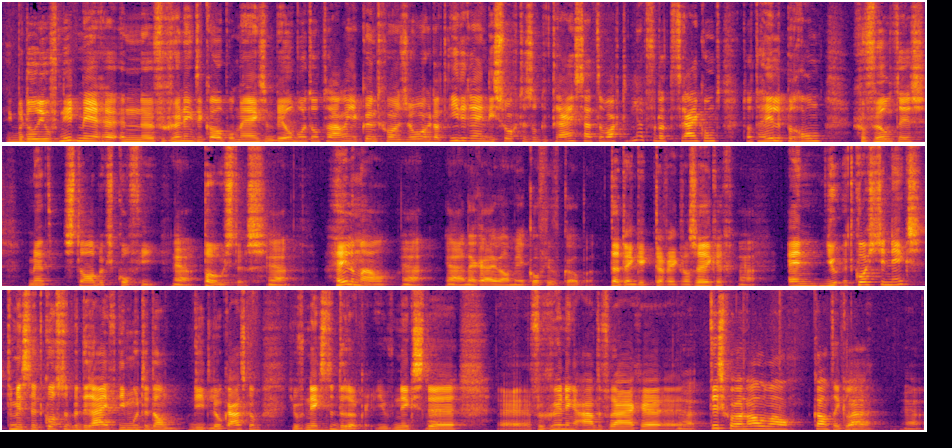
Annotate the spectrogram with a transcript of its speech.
Ik bedoel, je hoeft niet meer eh, een eh, vergunning te kopen om ergens een billboard op te hangen. Je kunt gewoon zorgen dat iedereen die ochtends op de trein staat te wachten, net voordat de trein komt, dat het hele perron gevuld is met Starbucks koffie Ja, posters. ja, Helemaal. ja. ja, en dan ga je wel meer koffie verkopen. Dat denk ik, dat weet ik wel zeker. Ja. En je, het kost je niks. Tenminste, het kost het bedrijf. Die moeten dan die locatie kopen. Je hoeft niks te drukken. Je hoeft niks te, eh, vergunningen aan te vragen. Eh, Ja. Het is gewoon allemaal kant en klaar. Ja, ja.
